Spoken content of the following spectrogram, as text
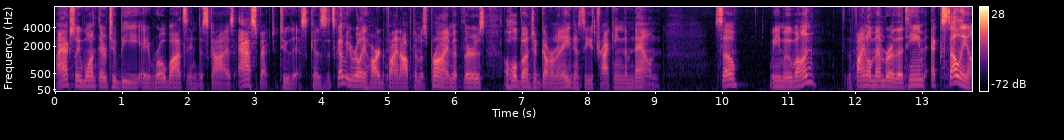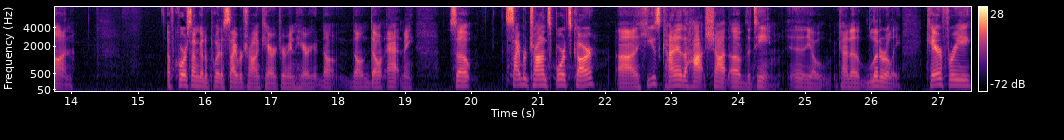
I actually want there to be a robots in disguise aspect to this because it's going to be really hard to find Optimus Prime if there's a whole bunch of government agencies tracking them down. So, we move on to the final member of the team, Excellion. Of course, I'm going to put a Cybertron character in here. Don't don't don't at me. So, Cybertron sports car. Uh, he's kind of the hot shot of the team. Uh, you know, kind of literally carefree,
